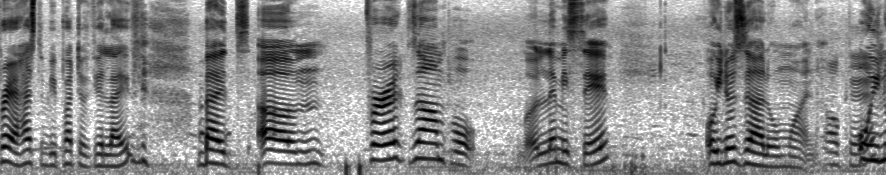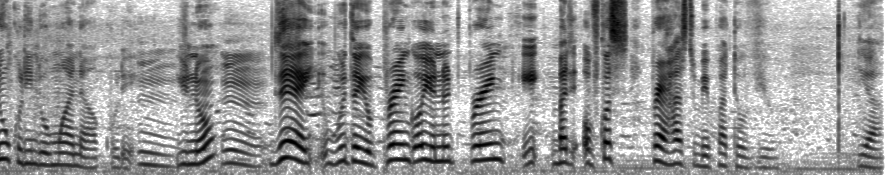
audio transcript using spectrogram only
prayer has to be part of your life. but um, for example, uh, let me say, olina ozaala omwana Okay. olina okulinda omwana akule Mm. you know Mm. there whether you're praying or you're not praying it, but of course prayer has to be part of you Yeah.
